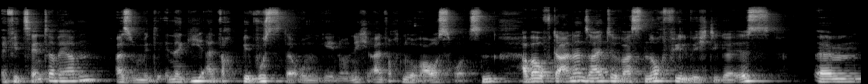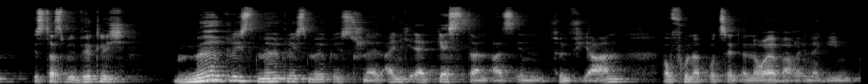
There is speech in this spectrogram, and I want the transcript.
effizienter werden, also mit Energie einfach bewusster umgehen und nicht einfach nur rausrotzen. Aber auf der anderen Seite, was noch viel wichtiger ist, ähm, ist, dass wir wirklich möglichst, möglichst, möglichst schnell, eigentlich eher gestern als in fünf Jahren, auf 100 Prozent erneuerbare Energien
